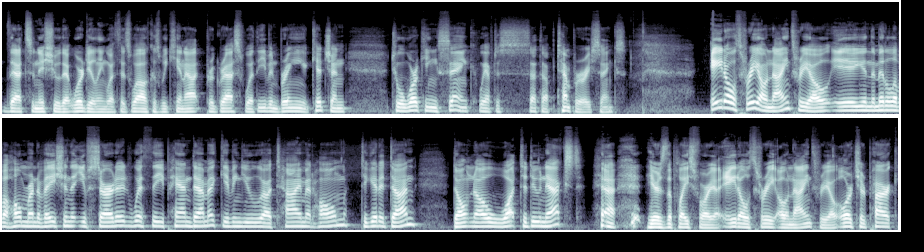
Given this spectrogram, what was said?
that's an issue that we're dealing with as well because we cannot progress with even bringing a kitchen to a working sink. We have to set up temporary sinks. 8030930 in the middle of a home renovation that you've started with the pandemic, giving you uh, time at home to get it done. Don't know what to do next? Here's the place for you 8030930 Orchard Park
